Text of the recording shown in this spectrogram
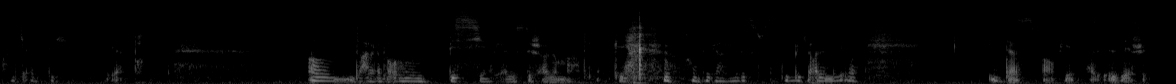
fand ich eigentlich. Ähm, da hat er ganz auch so ein bisschen realistischer gemacht. Okay, so mega realistisch sind die Bücher alle nicht, aber das war auf jeden Fall sehr schön.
